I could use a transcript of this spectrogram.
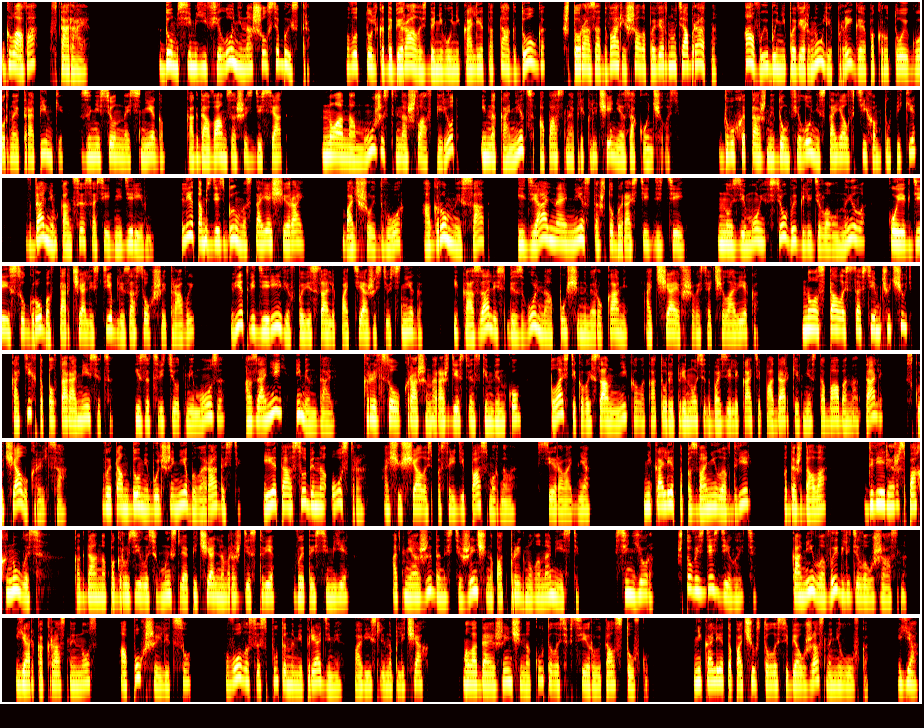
Глава вторая. Дом семьи Филони нашелся быстро. Вот только добиралась до него Николета так долго, что раза два решала повернуть обратно, а вы бы не повернули, прыгая по крутой горной тропинке, занесенной снегом, когда вам за 60. Но она мужественно шла вперед, и, наконец, опасное приключение закончилось. Двухэтажный дом Филони стоял в тихом тупике в дальнем конце соседней деревни. Летом здесь был настоящий рай. Большой двор, огромный сад, идеальное место, чтобы растить детей. Но зимой все выглядело уныло, кое-где из сугробов торчали стебли засохшей травы, ветви деревьев повисали под тяжестью снега и казались безвольно опущенными руками отчаявшегося человека. Но осталось совсем чуть-чуть, каких-то полтора месяца, и зацветет мимоза, а за ней и миндаль. Крыльцо украшено рождественским венком, пластиковый сан Никола, который приносит базиликате подарки вместо баба Натали, скучал у крыльца. В этом доме больше не было радости, и это особенно остро ощущалось посреди пасмурного серого дня. Николета позвонила в дверь, подождала. Дверь распахнулась, когда она погрузилась в мысли о печальном Рождестве в этой семье — от неожиданности женщина подпрыгнула на месте. «Сеньора, что вы здесь делаете?» Камила выглядела ужасно. Ярко-красный нос, опухшее лицо, волосы с путанными прядями повисли на плечах. Молодая женщина куталась в серую толстовку. Николета почувствовала себя ужасно неловко. «Я...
